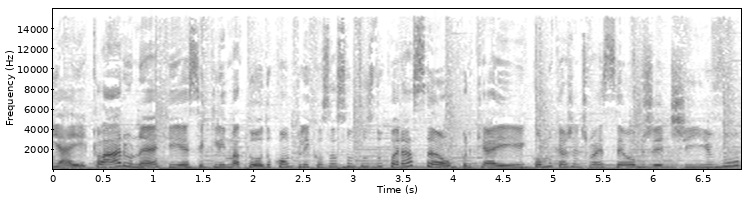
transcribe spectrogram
E aí, claro, né, que esse clima todo complica os assuntos do coração, porque aí como que a gente vai ser objetivo,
